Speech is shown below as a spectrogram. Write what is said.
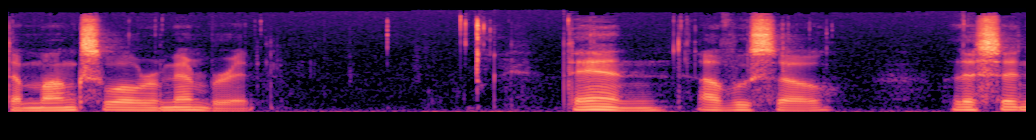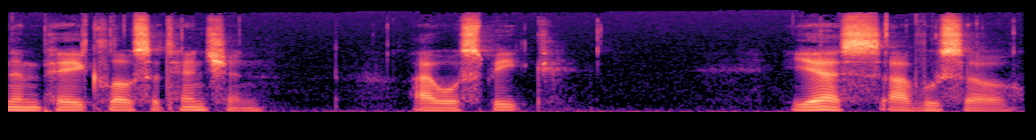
the monks will remember it. Then, Avuso, listen and pay close attention. I will speak. Yes, Avuso,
